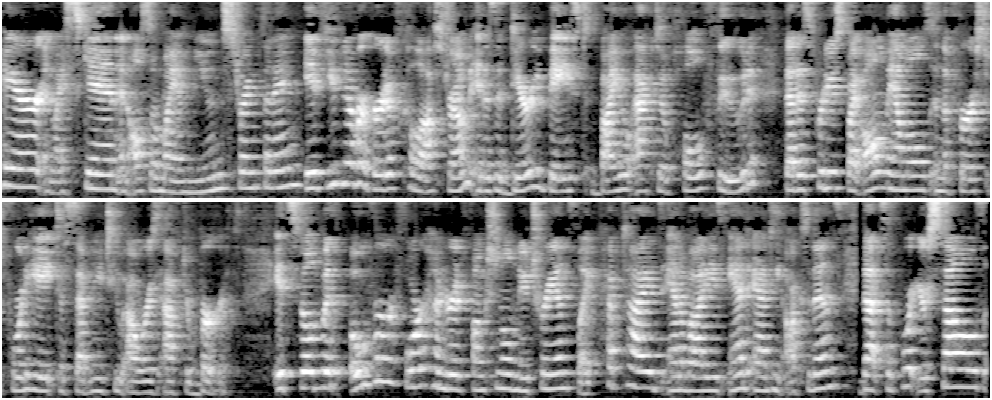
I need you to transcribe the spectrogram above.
hair and my skin and also my immune strengthening. If you've never heard of colostrum, it is a dairy-based bioactive whole food that is produced by all mammals in the first 48 to 72 hours after birth. It's filled with over 400 functional nutrients like peptides, antibodies, and antioxidants that support your cells,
